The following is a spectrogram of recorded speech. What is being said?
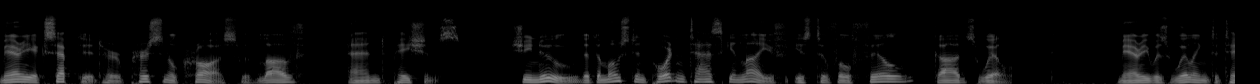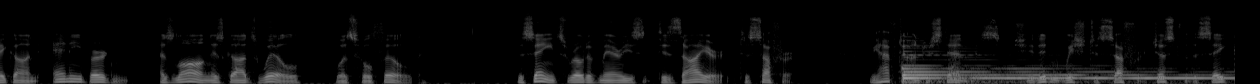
Mary accepted her personal cross with love and patience. She knew that the most important task in life is to fulfill God's will. Mary was willing to take on any burden as long as God's will was fulfilled. The saints wrote of Mary's desire to suffer. We have to understand this. She didn't wish to suffer just for the sake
